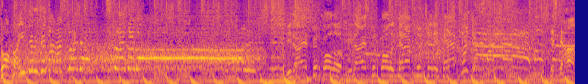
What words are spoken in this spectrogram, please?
Drogba indirecek Alan Snyder. Snyder gol! Hidayet Türkoğlu, Hidayet Türkoğlu, Kerem Tunçeri, Kerem Tunçeri! Neslihan.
